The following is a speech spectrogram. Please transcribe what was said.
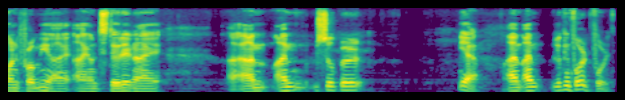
wanted from me, I, I understood it, and I I'm I'm super. Yeah, I'm I'm looking forward for it.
